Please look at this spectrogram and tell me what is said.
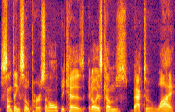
something so personal because it always comes back to why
